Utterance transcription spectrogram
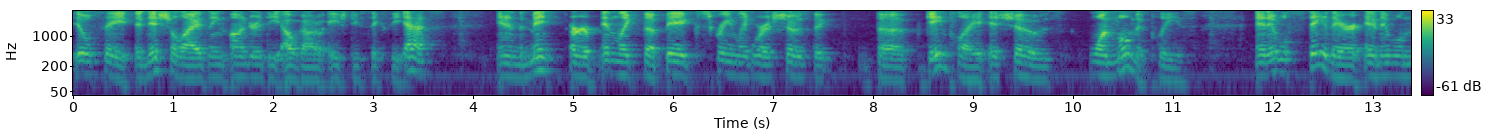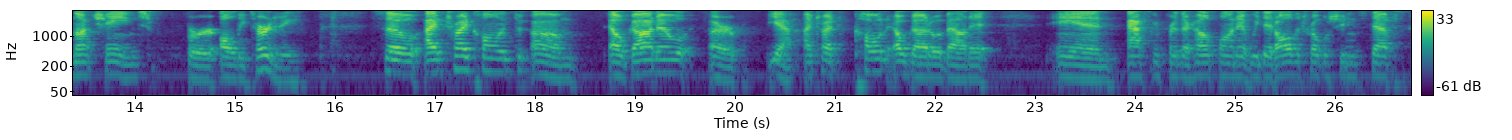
it'll say initializing under the Elgato HD60S, and in the mint or in like the big screen like where it shows the the gameplay, it shows one moment please, and it will stay there and it will not change for all eternity. So I tried calling um, Elgato or yeah, I tried calling Elgato about it and asking for their help on it. We did all the troubleshooting steps.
